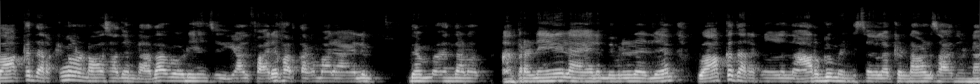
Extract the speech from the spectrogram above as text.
വാക്ക് തർക്കങ്ങൾ ഉണ്ടാവാൻ സാധ്യതയുണ്ട് അത് അവോയ്ഡ് ചെയ്യാൻ ശ്രദ്ധിക്കുക. അത് ഭാര്യ ഭർത്താക്കന്മാരായാലും എന്താണ് പ്രണയിലായാലും ഇവരുടെ എല്ലാം വാക്ക് തർക്കങ്ങളിൽ ആർഗ്യുമെന്റ്സുകളൊക്കെ ഉണ്ടാവാനുള്ള സാധ്യതയുണ്ട്.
